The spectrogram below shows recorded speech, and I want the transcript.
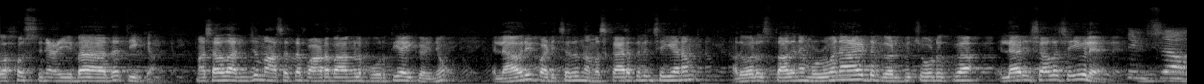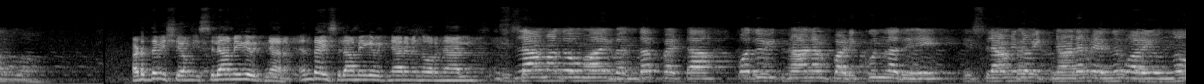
وحسن عبادتك മാഷാല്ല അഞ്ചു മാസത്തെ പാഠഭാഗങ്ങൾ പൂർത്തിയായി കഴിഞ്ഞു എല്ലാവരും ഈ പഠിച്ചത് നമസ്കാരത്തിലും ചെയ്യണം അതുപോലെ ഉസ്താദിനെ മുഴുവനായിട്ട് കേൾപ്പിച്ചു കൊടുക്കുക എല്ലാവരും ഇൻഷാല്ല ചെയ്യൂലേ إن شاء الله അടുത്ത വിഷയം ഇസ്ലാമിക വിജ്ഞാനം. എന്താ ഇസ്ലാമിക വിജ്ഞാനം എന്ന് പറഞ്ഞാൽ? ഇസ്ലാം മതവുമായി ബന്ധപ്പെട്ട പൊതുവിജ്ഞാനം പഠിക്കുന്നതിന് ഇസ്ലാമിക വിജ്ഞാനം എന്ന് പറയുന്നു.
